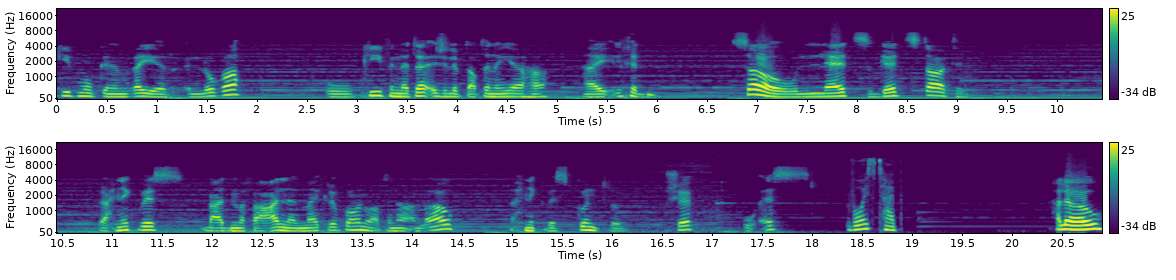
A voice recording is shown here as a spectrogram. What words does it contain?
كيف ممكن نغير اللغة وكيف النتائج اللي بتعطينا إياها هاي الخدمة So let's get started رح نكبس بعد ما فعلنا الميكروفون وأعطيناه allow رح نكبس كنترول شيفت و اس Voice type. Hello,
